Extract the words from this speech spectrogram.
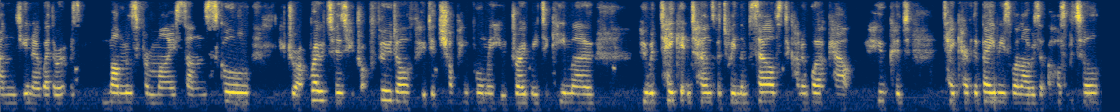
and you know whether it was mums from my son's school who drew up rotas, who dropped food off, who did shopping for me, who drove me to chemo, who would take it in turns between themselves to kind of work out who could take care of the babies while I was at the hospital.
